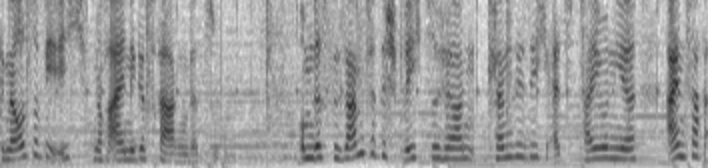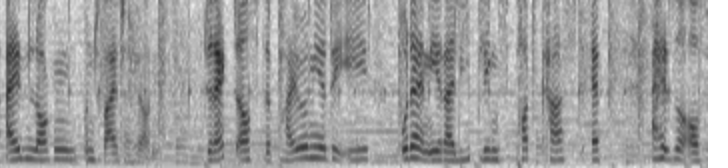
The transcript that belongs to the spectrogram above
genauso wie ich, noch einige Fragen dazu. Um das gesamte Gespräch zu hören, können Sie sich als Pionier einfach einloggen und weiterhören. Direkt auf thepioneer.de oder in Ihrer Lieblings-Podcast-App, also auf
